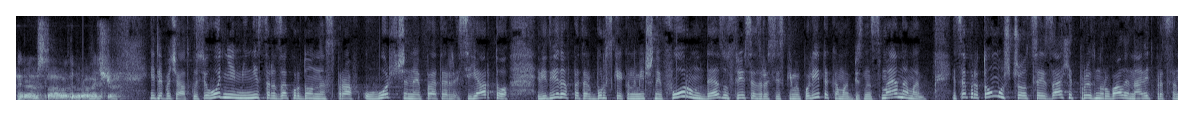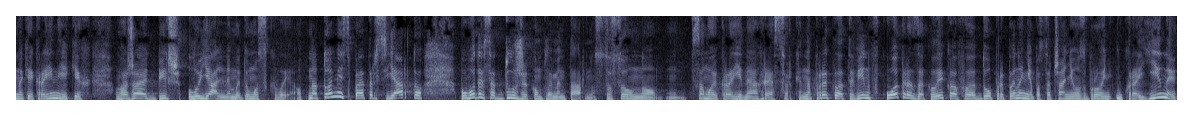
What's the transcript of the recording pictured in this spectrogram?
Героям слава, доброго вечора. І для початку сьогодні міністр закордонних справ Угорщини Петер Сіярто відвідав Петербурзький економічний форум, де зустрівся з російськими політиками, бізнесменами. І це при тому, що цей захід проігнорували навіть представники країни, яких вважають більш лояльними до Москви. От натомість Петер Сіярто поводився дуже комплементарно стосовно самої країни-агресорки. Наприклад, він вкотре закликав до припинення постачання озброєнь України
